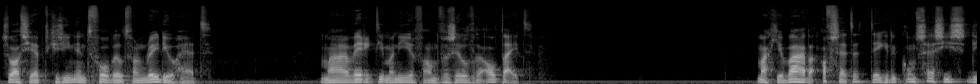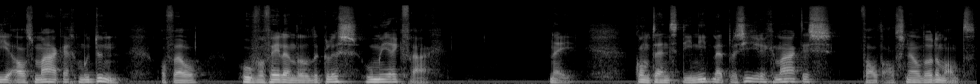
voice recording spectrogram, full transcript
zoals je hebt gezien in het voorbeeld van Radiohead. Maar werkt die manier van verzilveren altijd? Mag je waarde afzetten tegen de concessies die je als maker moet doen. Ofwel, hoe vervelender de klus, hoe meer ik vraag. Nee, content die niet met plezier gemaakt is, valt al snel door de mand.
